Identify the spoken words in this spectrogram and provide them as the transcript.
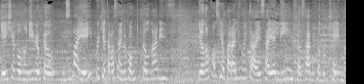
E aí chegou no nível que eu desmaiei porque tava saindo vômito pelo nariz. E eu não conseguia parar de vomitar. E saía linfa, sabe? Quando queima.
